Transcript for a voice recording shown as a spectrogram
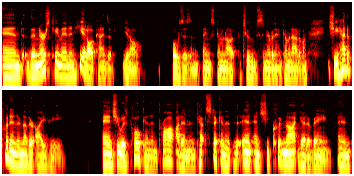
And the nurse came in, and he had all kinds of, you know, hoses and things coming out, tubes and everything coming out of him. She had to put in another IV and she was poking and prodding and kept sticking it in and she could not get a vein and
